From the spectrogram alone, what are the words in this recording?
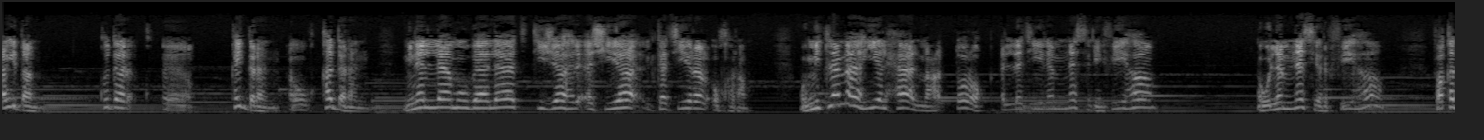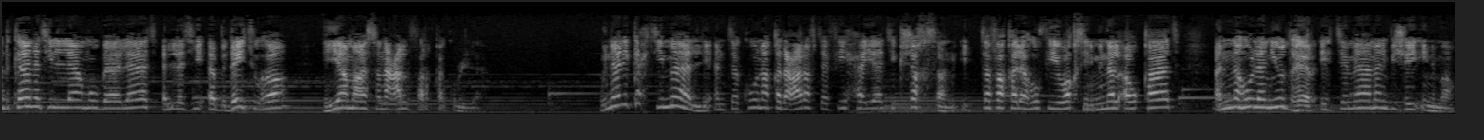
أيضا قدر قدرا أو قدرا من اللامبالاة تجاه الأشياء الكثيرة الأخرى. ومثلما هي الحال مع الطرق التي لم نسر فيها أو لم نسر فيها فقد كانت اللامبالاة التي أبديتها هي ما صنع الفرق كله. هنالك احتمال لأن تكون قد عرفت في حياتك شخصا اتفق له في وقت من الأوقات أنه لن يظهر اهتماما بشيء ما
